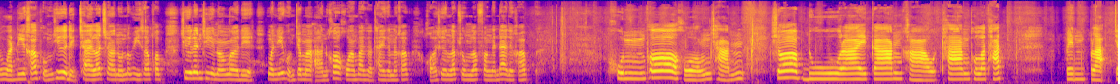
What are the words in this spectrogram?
สวัสดีครับ ผมชื่อเด็กชายรัชานนทวีทรัพย์ครับ ชื่อเล่นชื่อน้องลาเดย์วันนี้ผมจะมาอ่านข้อความภาษาไทยกันนะครับ ขอเชิญรับชมรับฟังกันได้เลยครับ คุณพ่อของฉัน ชอบดูรายการข่าวทางโทรทัศน์ เป็นประจ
